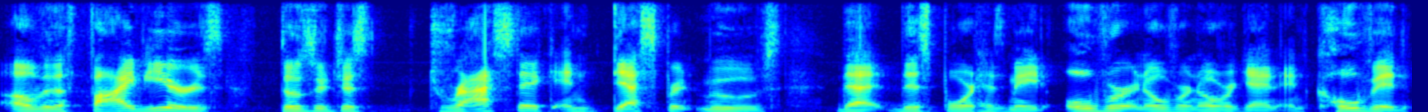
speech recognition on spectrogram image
over the five years. Those are just drastic and desperate moves that this board has made over and over and over again. And COVID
